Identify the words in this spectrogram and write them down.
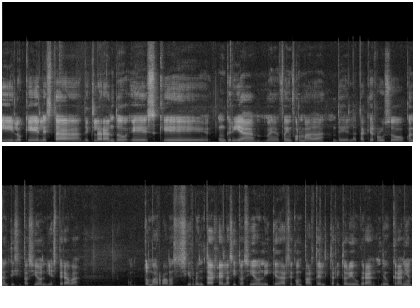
y lo que él está declarando es que Hungría fue informada del ataque ruso con anticipación y esperaba tomar, vamos a decir, ventaja de la situación y quedarse con parte del territorio de Ucrania.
